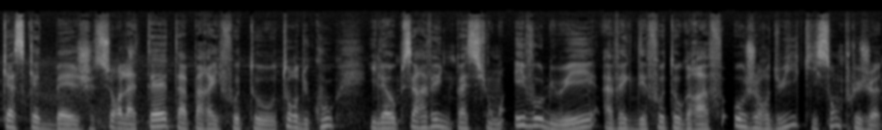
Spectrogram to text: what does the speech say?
Casquette beige sur la tête, appareil photo autour du cou, il a observé une passion évoluer avec des photographes aujourd'hui qui sont plus jeunes.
